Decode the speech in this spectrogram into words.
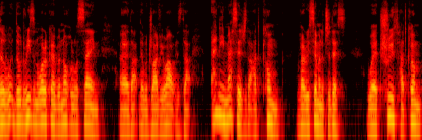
the the reason Waraka ibn Nawfal was saying uh, that they would drive you out is that any message that had come very similar to this, where truth had come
